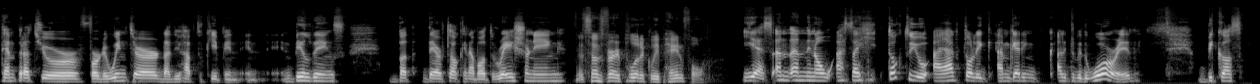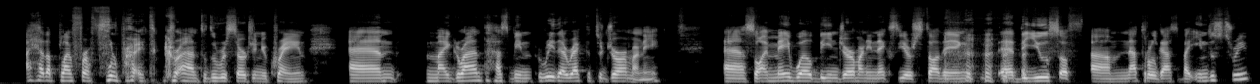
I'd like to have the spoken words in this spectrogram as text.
temperature for the winter that you have to keep in, in, in buildings, but they're talking about rationing. It sounds very politically painful. Yes, and, and you know, as I talk to you, I actually I'm getting a little bit worried because I had applied for a Fulbright grant to do research in Ukraine, and my grant has been redirected to Germany. Uh, so I may well be in Germany next year studying uh, the use of um, natural gas by industry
